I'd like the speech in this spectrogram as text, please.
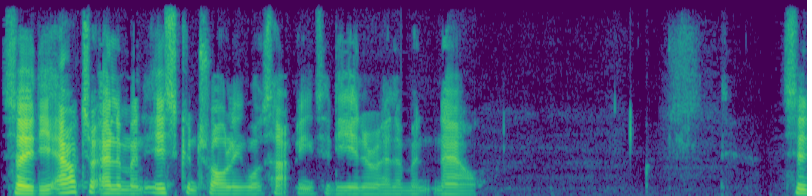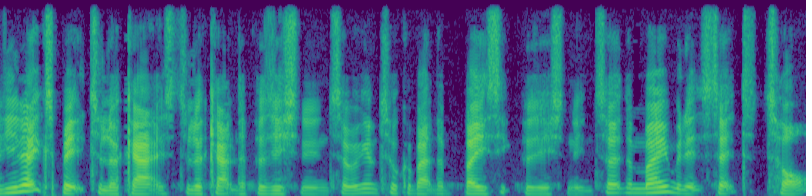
So the outer element is controlling what's happening to the inner element now. So the next bit to look at is to look at the positioning. So we're going to talk about the basic positioning. So at the moment it's set to top.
